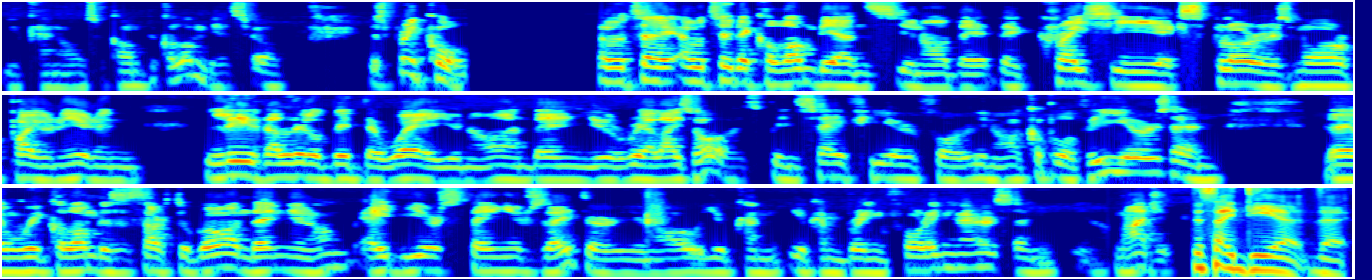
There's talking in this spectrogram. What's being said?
you can also come to Colombia. So it's pretty cool. I would say I would say the Colombians, you know, the, the crazy explorers, more pioneering, lead a little bit the way, you know, and then you realize, oh, it's been safe here for you know a couple of years, and then we Colombians start to go, and then you know, eight years, ten years later, you know, you can you can bring foreigners and you know, magic. This idea that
